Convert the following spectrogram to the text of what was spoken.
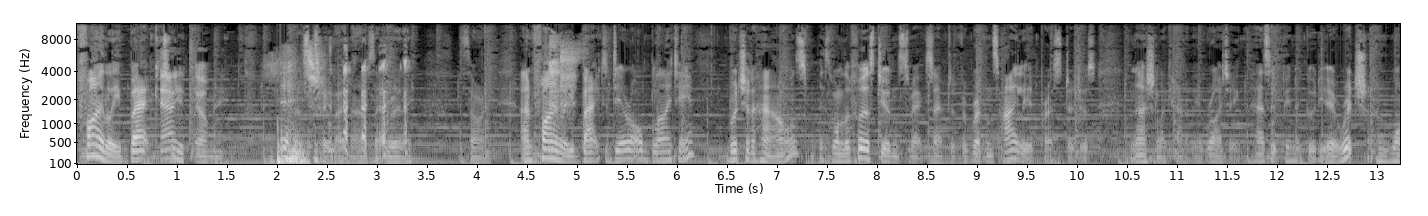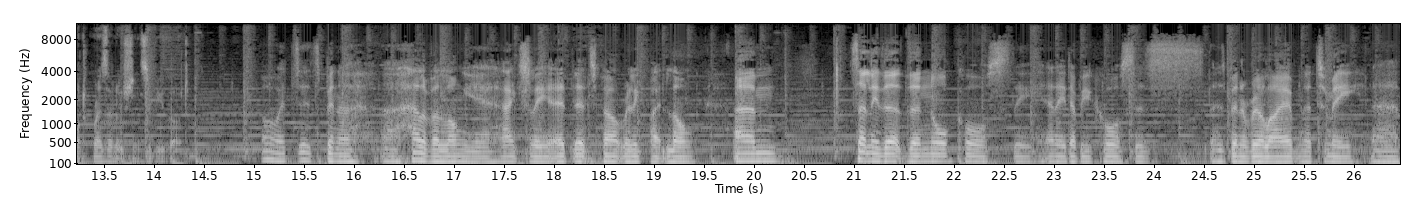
finally, back now to... you tell me. It's too late now, isn't it, really? Sorry. And finally, back to dear old Blighty. Richard Howse is one of the first students to be accepted for Britain's highly prestigious National Academy of Writing. Has it been a good year, Rich? And what resolutions have you got? Oh, it's it's been a, a hell of a long year. Actually, it, it's felt really quite long. Um, certainly, the the NOR course, the NAW course, has has been a real eye opener to me. Uh,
